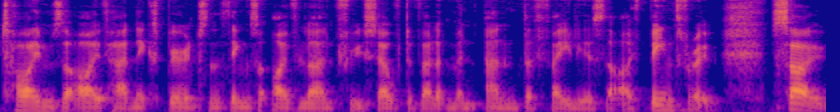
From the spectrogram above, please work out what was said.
times that I've had and experience and the things that I've learned through self development and the failures that I've been through. So,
